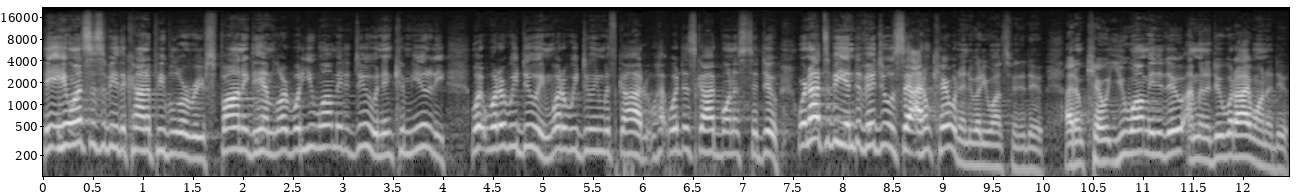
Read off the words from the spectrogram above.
He, he, wants us to be the kind of people who are responding to Him. Lord, what do you want me to do? And in community, what, what are we doing? What are we doing with God? What, what does God want us to do? We're not to be individuals say, I don't care what anybody wants me to do. I don't care what you want me to do. I'm going to do what I want to do.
